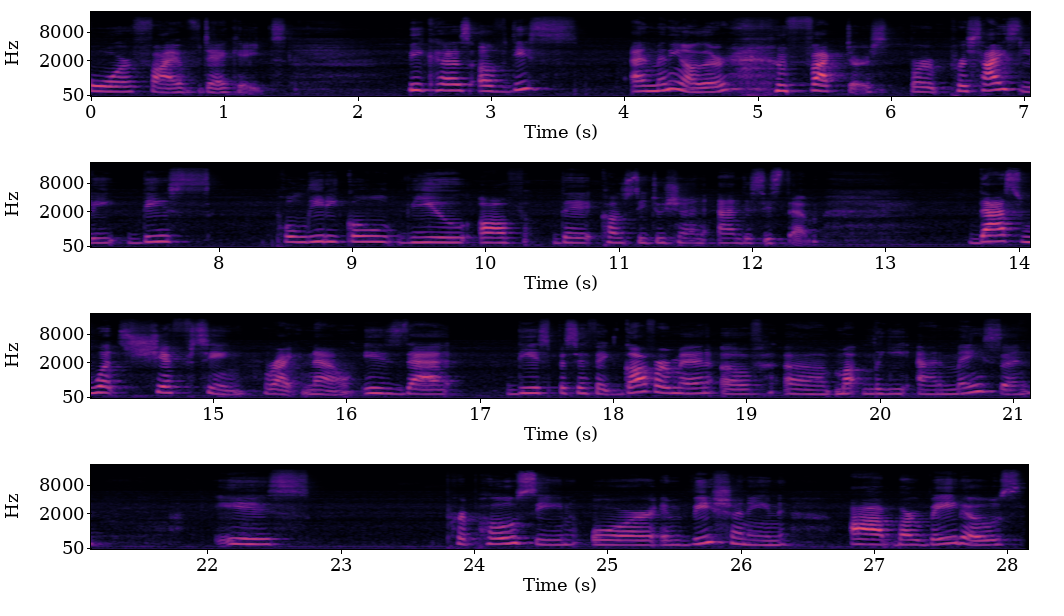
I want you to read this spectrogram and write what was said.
4 5 decades. Because of this and many other factors, But precisely this political view of the constitution and the system. That's what's shifting right now is that this specific government of uh, and Mason is proposing or envisioning a Barbados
